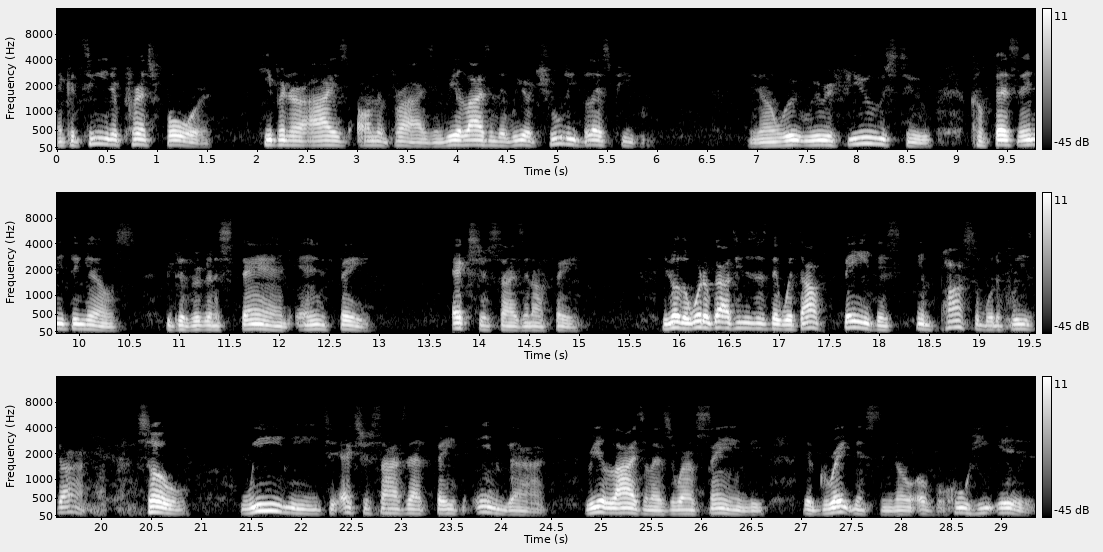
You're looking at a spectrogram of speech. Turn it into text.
and continue to press forward, keeping our eyes on the prize and realizing that we are truly blessed people. You know, we, we refuse to confess anything else because we're going to stand in faith, exercising our faith. You know, the Word of God teaches us that without faith, it's impossible to please God. So, we need to exercise that faith in God, realizing, as was saying, the the greatness, you know, of who he is.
